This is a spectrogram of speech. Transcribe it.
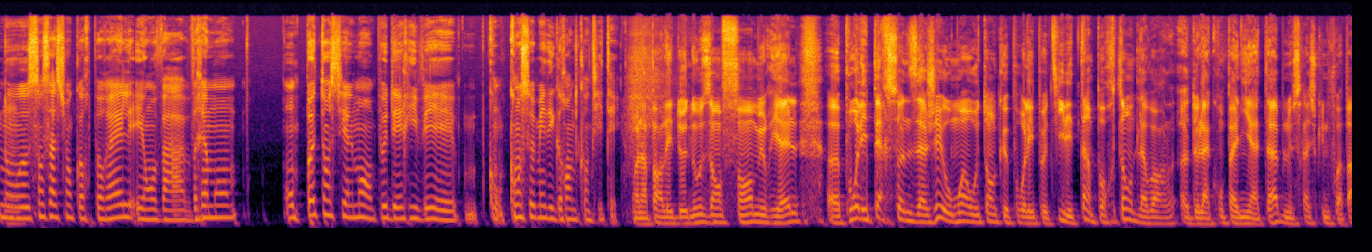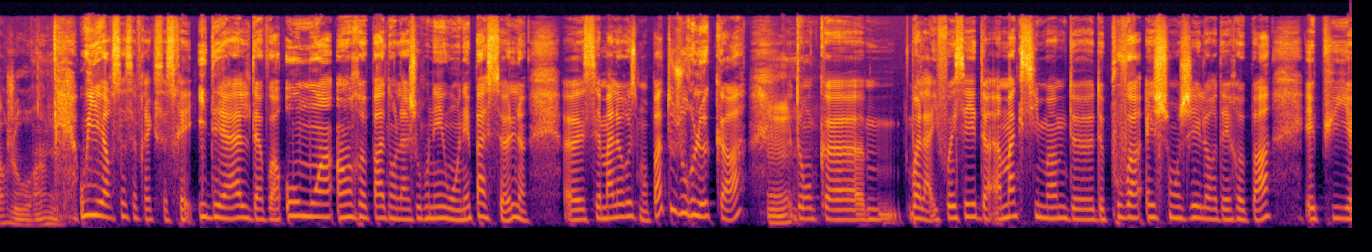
nos sensations corporelles et on va vraiment, on potentiellement, on peut dériver et con- consommer des grandes quantités. On a parlé de nos enfants, Muriel. Euh, pour les personnes âgées, au moins autant que pour les petits, il est important de l'avoir de la compagnie à table, ne serait-ce qu'une fois par jour. hein. Oui, alors ça, c'est vrai que ce serait idéal d'avoir au moins un repas dans la journée où on n'est pas seul. Euh, c'est malheureusement pas toujours le cas. Mhm. Donc euh, voilà, il faut essayer un maximum de, de pouvoir échanger lors des repas. Et puis,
